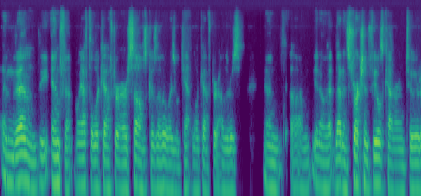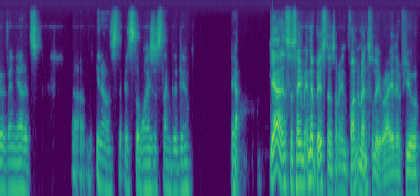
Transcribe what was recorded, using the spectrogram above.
and then the infant. We have to look after ourselves because otherwise we can't look after others. And um, you know that, that instruction feels counterintuitive, and yet it's um, you know it's it's the wisest thing to do. Yeah, yeah, it's the same in a business. I mean, fundamentally, right? If you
